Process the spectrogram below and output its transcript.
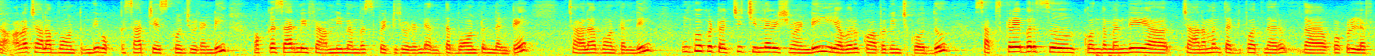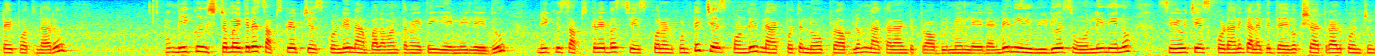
చాలా చాలా బాగుంటుంది. ఒక్కసారి చేసుకొని చూడండి. ఒక్కసారి మీ ఫ్యామిలీ మెంబర్స్ పెట్టి చూడండి ఎంత బాగుంటుందంటే చాలా బాగుంటుంది. ఇంకొకటి వచ్చి చిన్న విషయం అండి. ఎవరు కోపగించుకోవద్దు. సబ్స్క్రైబర్స్ కొంతమంది చాలామంది తగ్గిపోతున్నారు. ఒక్కొక్కరు లెఫ్ట్ అయిపోతున్నారు. మీకు ఇష్టమైతేనే సబ్స్క్రైబ్ చేసుకోండి. నా బలవంతం అయితే ఏమీ లేదు. మీకు సబ్స్క్రైబర్స్ చేసుకోవాలనుకుంటే చేసుకోండి. లేకపోతే నో ప్రాబ్లం నాకు అలాంటి ప్రాబ్లం ఏం లేదండి. నేను వీడియోస్ ఓన్లీ నేను సేవ్ చేసుకోవడానికి అలాగే దైవక్షేత్రాలు కొంచెం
